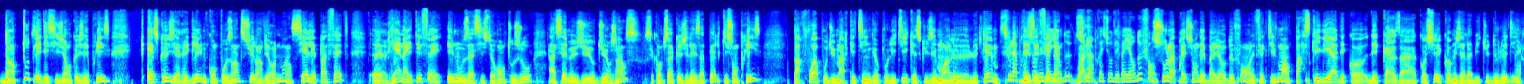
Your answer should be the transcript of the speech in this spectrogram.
dans toutes les décisions que j'ai prises, est-ce que j'ai réglé une composante sur l'environnement? Si elle n'est pas faite, euh, rien n'a été fait. Et nous assisterons toujours à ces mesures d'urgence, c'est comme ça que je les appelle, qui sont prises parfois pour du marketing politique, excusez-moi le, le, thème. Sous la, pression des, bailleurs de, voilà. sous la pression des bailleurs de fonds. Sous la pression des bailleurs de fonds, effectivement, parce qu'il y a des, des cases à cocher, comme j'ai l'habitude de le dire.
